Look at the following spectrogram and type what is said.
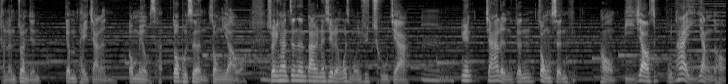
可能赚钱跟陪家人都没有都不是很重要哦。嗯所以你看，真正大愿那些人为什么会去出家？嗯因为家人跟众生哦比较是不太一样的哦。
